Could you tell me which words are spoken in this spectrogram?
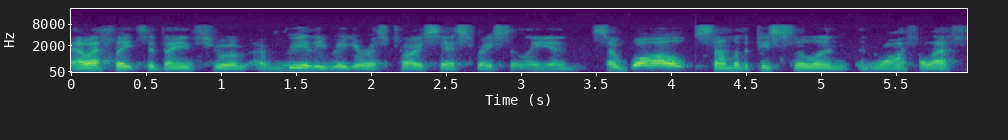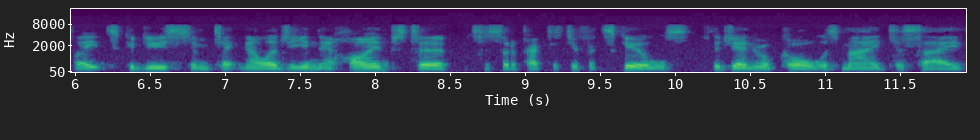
our athletes have been through a, a, really rigorous process recently. And so while some of the pistol and, and, rifle athletes could use some technology in their homes to, to sort of practice different skills, the general call was made to say,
